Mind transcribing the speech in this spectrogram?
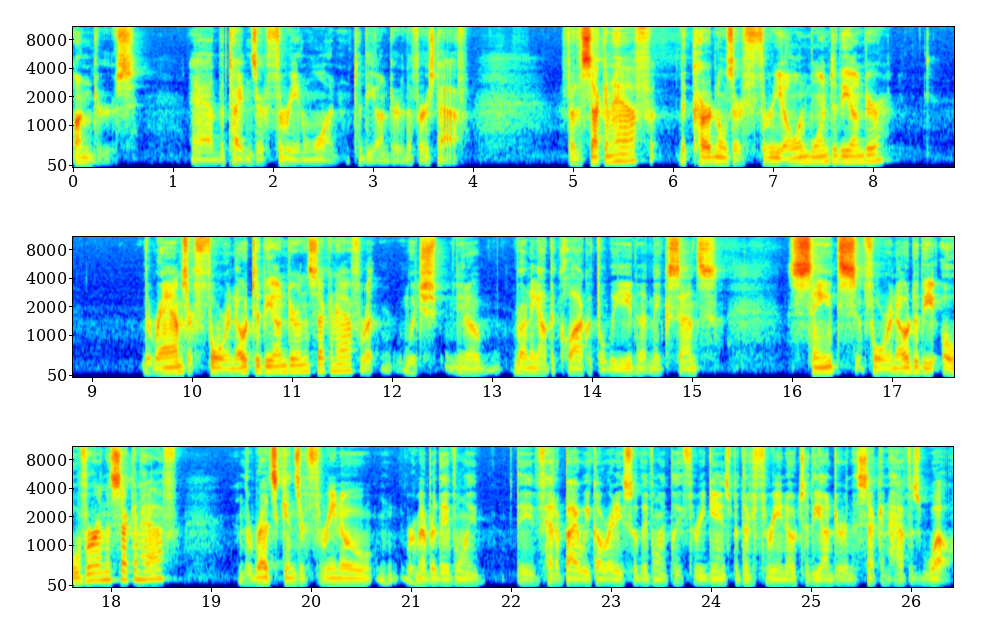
unders, and the Titans are 3 and 1 to the under in the first half. For the second half, the Cardinals are 3 0 1 to the under. The Rams are 4 0 to the under in the second half, which, you know, running out the clock with the lead, that makes sense. Saints 4 0 to the over in the second half. And the Redskins are 3 0. Remember, they've only they've had a bye week already, so they've only played three games, but they're 3 0 to the under in the second half as well.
